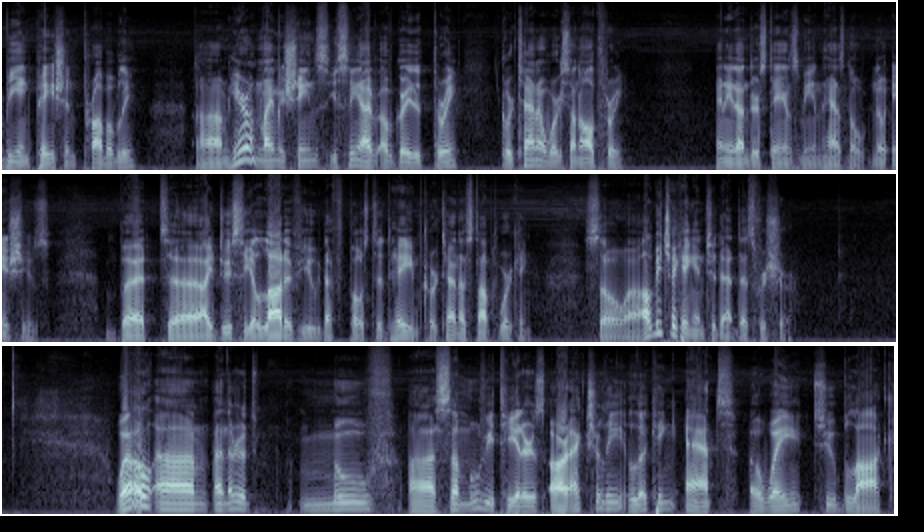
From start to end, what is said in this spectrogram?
being patient, probably. Um, here on my machines, you see I've upgraded three. Cortana works on all three. And it understands me and has no, no issues. But uh, I do see a lot of you that have posted, hey, Cortana stopped working. So uh, I'll be checking into that, that's for sure. Well, um, another move, uh, some movie theaters are actually looking at a way to block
